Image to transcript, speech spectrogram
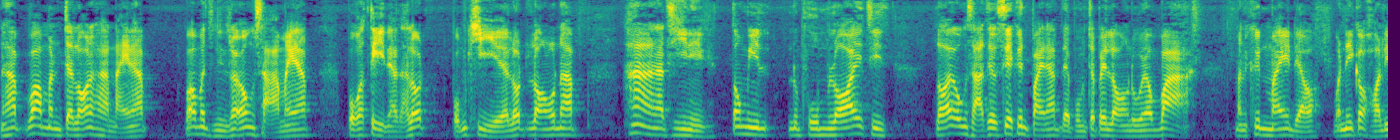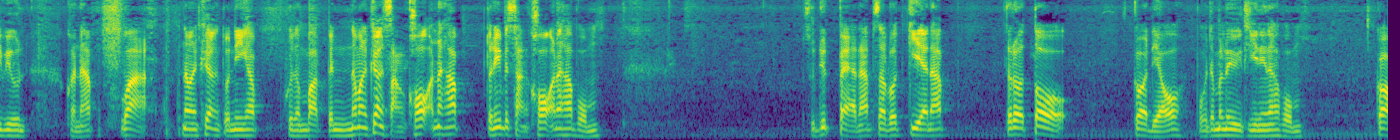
นะครับ ว่ามันจะร้อนขนาดไหนนะครับ ว่ามันถึงร้อยองศาไหมครับ ปกติเนี่ยถ้ารถผมขี่รถลองรถนะครับ ห้านาทีนี่ต้องมีอุณหภูมิร้อยที่ร้อยองศาเซลเซียสขึ้นไปนะครับเดี๋ยวผมจะไปลองดูนะว่ามันขึ้นไหมเดี๋ยว วันนี้ก็ขอรีวิวก่อนนะครับว่าน้ำมันเครื่องตัวนี้ครับคุณสมบัติเป็นน้ำมันเครื่องสังเคราะห์นะครับ ตัวนี้เป็นสังเคราะห์นะครับผมศูนย์จุดแปดนะครับสำหรับรถเกียร์นะครับตโรโต้ก็เดี๋ยวผมจะมารีวิวอีกทีนึงนะครับผมก็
